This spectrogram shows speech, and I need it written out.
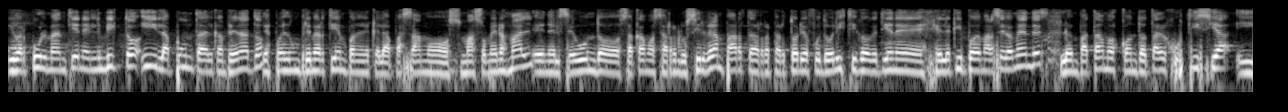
Liverpool mantiene el invicto y la punta del campeonato después de un primer tiempo en el que la pasamos más o menos mal. En el segundo sacamos a relucir gran parte del repertorio futbolístico que tiene el equipo de Marcelo Méndez. Lo empatamos con total justicia y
